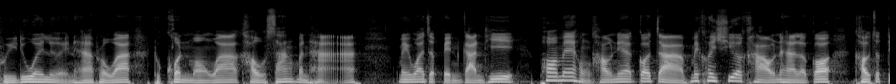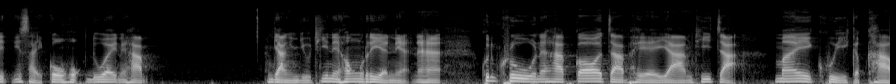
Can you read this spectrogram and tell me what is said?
คุยด้วยเลยนะฮะเพราะว่าทุกคนมองว่าเขาสร้างปัญหา ไม่ว่าจะเป็นการที่ พ่อแม่ของเขาเนี่ยก็จะไม่ค่อยเชื่อเขานะฮะแล้วก็เขาจะติดนิสัยโกหกด้วยนะครับ อย่างอยู่ที่ในห้องเรียนเนี่ยนะฮะคุณครูนะครับก็จะพยายามที่จะไม่คุยกับเขา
